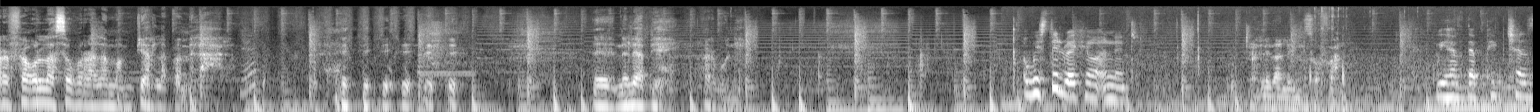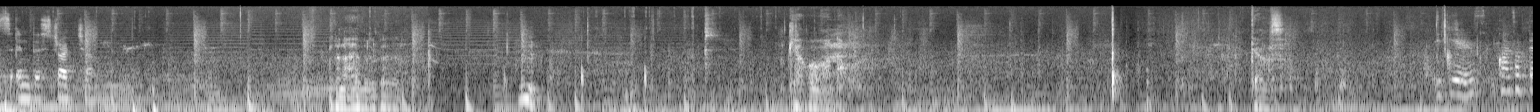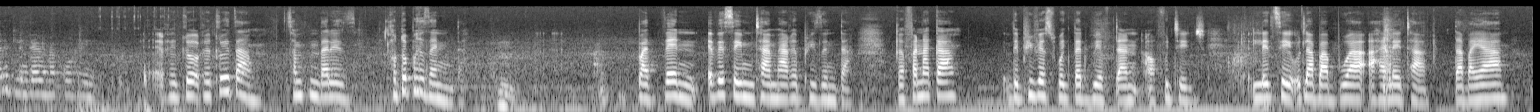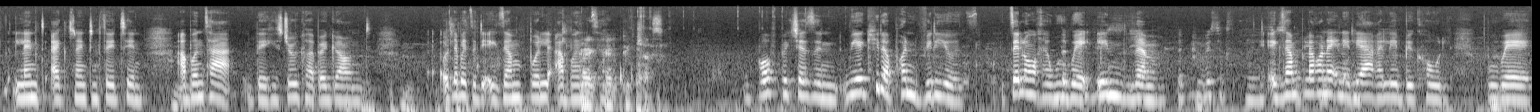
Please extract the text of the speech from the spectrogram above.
re fegolola se borala mampi a re lapa melala Eh, ne le apieng a re boneng we're still working on it. Le na leng so far we have the pictures and the structure. Can I have a look at them? Hmm. Re tlo etsa something that is re tlo presenta. Hmm. But then at the same time ha re presenta re fana ka the previous work that we have done our footage. Let's say o tla ba bua a highlighter taba ya land act 1913 a hmm. bontsha the historical background. Hmm. O tla betsa di-example a bontsha pictures. both pictures and we are keyed upon videos. Tse leng gore we were in them. The previous example ya gona e ne le ya re le big hole. We were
